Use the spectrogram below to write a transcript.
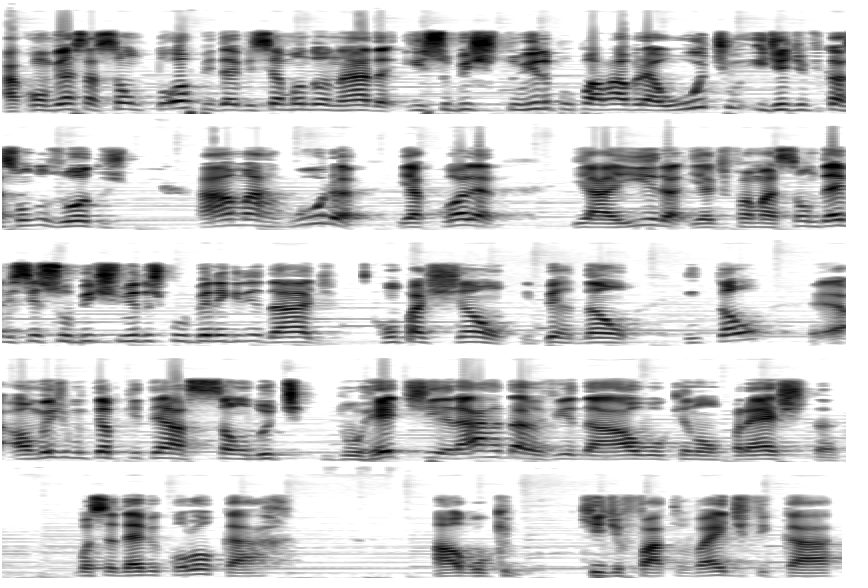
A conversação torpe deve ser abandonada e substituída por palavra útil e de edificação dos outros. A amargura e a cólera e a ira e a difamação devem ser substituídas por benignidade, compaixão e perdão. Então, é, ao mesmo tempo que tem a ação do, do retirar da vida algo que não presta, você deve colocar algo que que de fato vai edificar,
